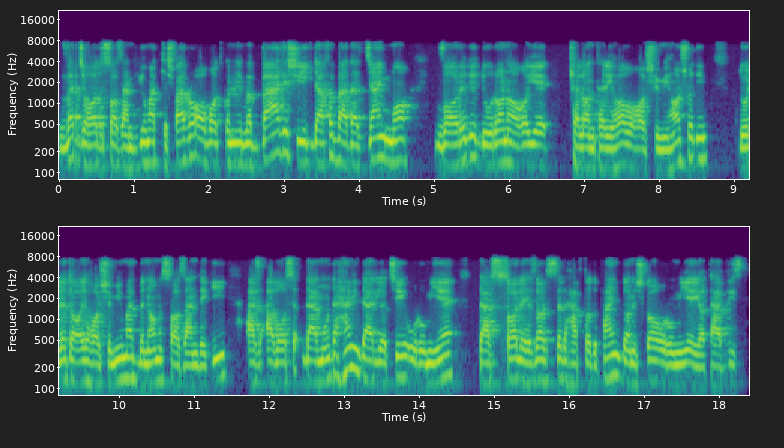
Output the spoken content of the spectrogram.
و جهاد سازندگی اومد کشور رو آباد کنه و بعدش یک دفعه بعد از جنگ ما وارد دوران آقای کلانتری ها و هاشمی ها شدیم. دولت آقای هاشمی اومد به نام سازندگی از در مورد همین دریاچه ارومیه در سال 1375 دانشگاه ارومیه یا تبریز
